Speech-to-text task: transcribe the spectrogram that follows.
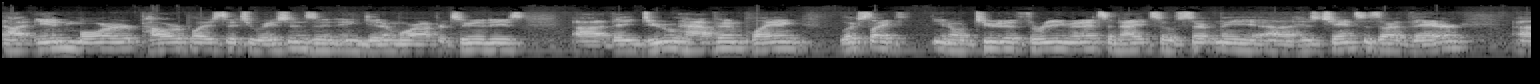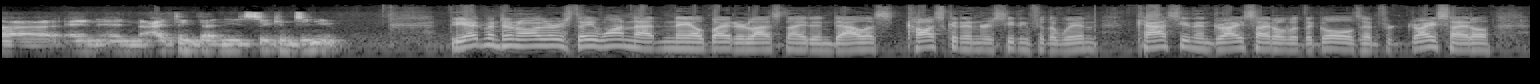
uh, in more power play situations and, and get him more opportunities. Uh, they do have him playing. Looks like you know two to three minutes a night. So certainly uh, his chances are there, and and I think that needs to continue. The Edmonton Oilers, they won that nail biter last night in Dallas. Koskinen receiving for the win. Kassian and Draisaitl with the goals. And for Draisaitl, uh,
